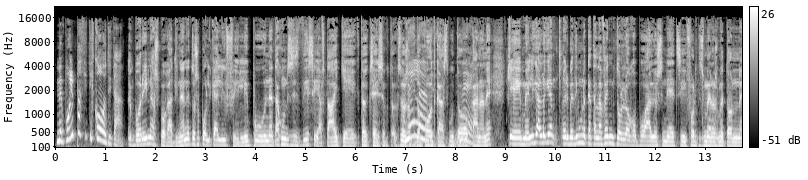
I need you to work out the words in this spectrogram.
με πολύ παθητικότητα. Ε, Μπορεί να σου πω κάτι, να είναι τόσο πολύ καλοί φίλοι που να τα έχουν συζητήσει αυτά και εκτό ξέρεις, εκτός εκτός Ναι, από το αλλά- podcast που το ναι. κάνανε. Και με λίγα λόγια, ρε παιδί μου, να καταλαβαίνει το λόγο που ο άλλος είναι έτσι φορτισμένος με τον, ε,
